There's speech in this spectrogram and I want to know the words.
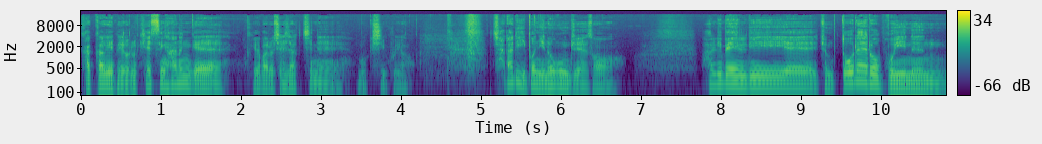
각각의 배우를 캐스팅하는 게 그게 바로 제작진의 몫이고요. 차라리 이번 인어공주에서 할리 베일리의 좀 또래로 보이는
